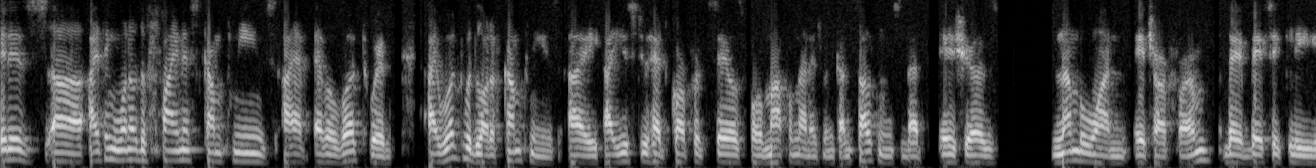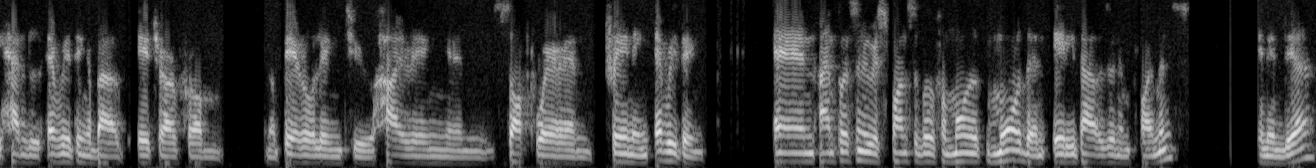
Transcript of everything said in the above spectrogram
it, is, uh, I think, one of the finest companies I have ever worked with. I worked with a lot of companies. I, I used to head corporate sales for Ma Foi Management Consultants. That's Asia's number one HR firm. They basically handle everything about HR from you know, payrolling to hiring and software and training, everything. And I'm personally responsible for more, more than 80,000 employments in India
